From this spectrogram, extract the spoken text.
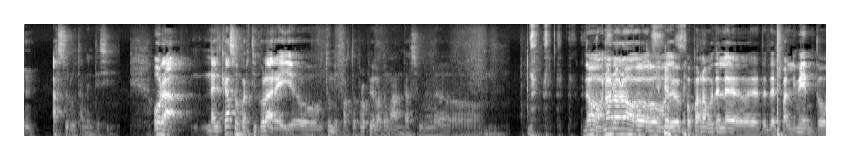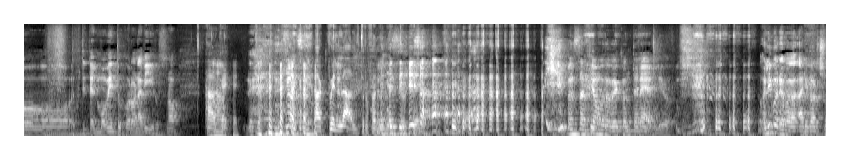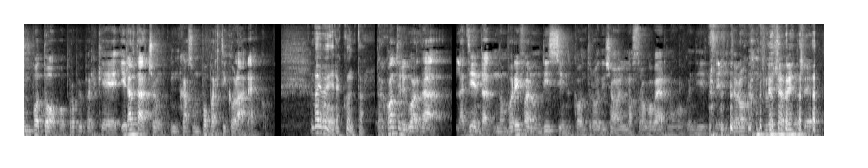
Mm. Assolutamente sì. Ora, nel caso particolare, io- tu mi hai fatto proprio la domanda sul... No, no, no, no, poi parlavo del, del fallimento, del momento coronavirus, no? Ah, Ah, ok. ok. a quell'altro fallimento. Sì, esatto. non sappiamo dove contenerli. oh. Lì volevo arrivarci un po' dopo, proprio perché in realtà c'è un, un caso un po' particolare, ecco. Vai, vai, racconta. Per quanto riguarda l'azienda, non vorrei fare un dissing contro, diciamo, il nostro governo, quindi eviterò completamente.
